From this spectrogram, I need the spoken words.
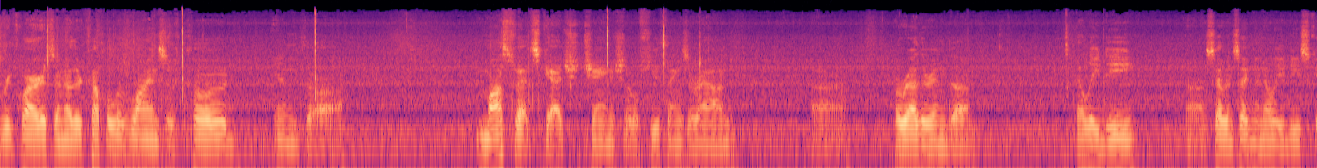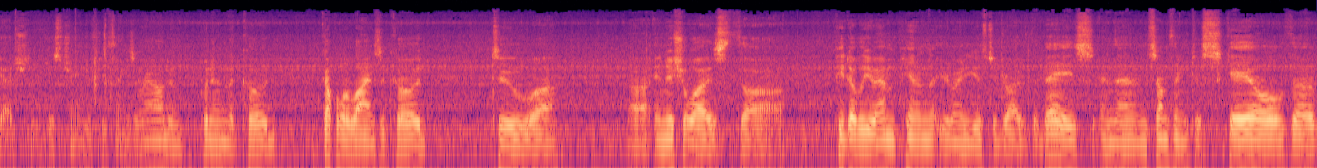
requires another couple of lines of code in the MOSFET sketch change a few things around. uh, or rather in the LED, uh, seven segment LED sketch. You Just change a few things around and put in the code, a couple of lines of code to uh, uh, initialize the PWM pin that you're going to use to drive the base, and then something to scale the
